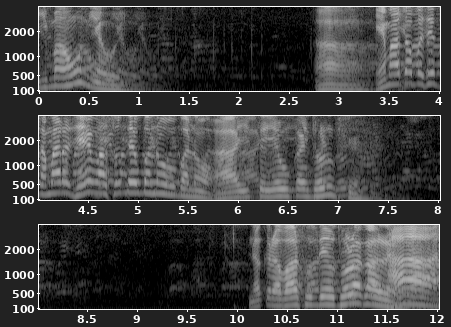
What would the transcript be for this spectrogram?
ઈમાં હું ને હોય? હા. એમાં તો પછી તમારે જે વાસુદેવ બનો બનો. હા એ તો એવું કઈ થોડુંક છે. નકરા વાસુદેવ થોડા કાલે હા.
